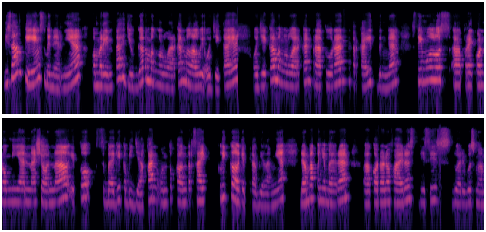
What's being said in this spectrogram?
Di samping sebenarnya pemerintah juga mengeluarkan melalui OJK ya, OJK mengeluarkan peraturan terkait dengan stimulus uh, perekonomian nasional itu sebagai kebijakan untuk counter cyclical kita bilangnya dampak penyebaran uh, coronavirus disease 2019.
